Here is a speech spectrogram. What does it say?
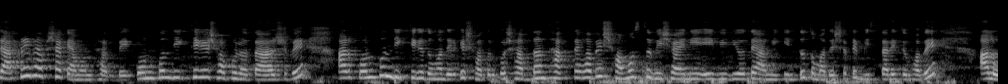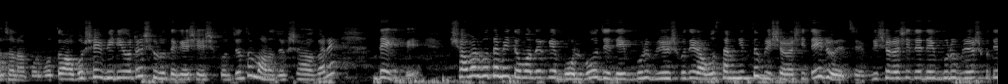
চাকরি ব্যবসা কেমন থাকবে? কোন কোন দিক থেকে সফলতা আসবে? আর কোন কোন দিক থেকে তোমাদেরকে সতর্ক সাবধান থাকতে হবে? সমস্ত বিষয় নিয়ে এই ভিডিওতে আমি কিন্তু তোমাদের সাথে বিস্তারিতভাবে আলোচনা করব। তো অবশ্যই ভিডিওটা শুরু থেকে শেষ পর্যন্ত মনোযোগ সহকারে দেখবে। সবার প্রথমে আমি তোমাদেরকে বলব যে দেবগুরু বৃহস্পতির অবস্থান কিন্তু বৃষরাশিতেই রয়েছে। বৃষরাশিতে দেবগুরু বৃহস্পতি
